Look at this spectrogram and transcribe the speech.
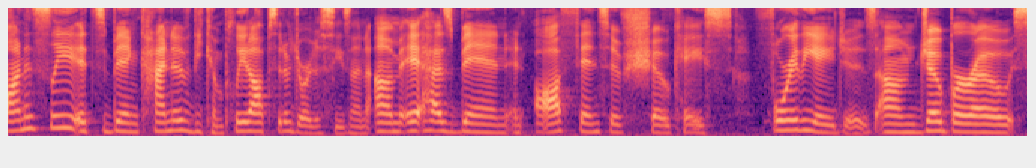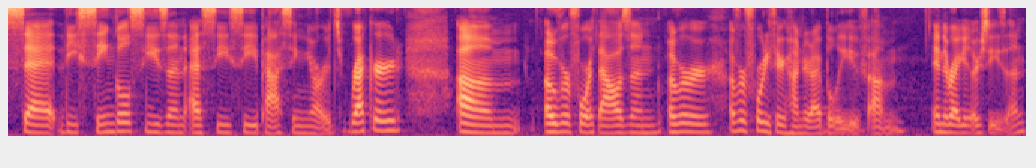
honestly, it's been kind of the complete opposite of Georgia's season. Um, it has been an offensive showcase for the ages. Um, Joe Burrow set the single season SEC passing yards record, um, over 4,000, over over 4,300, I believe, um, in the regular season.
